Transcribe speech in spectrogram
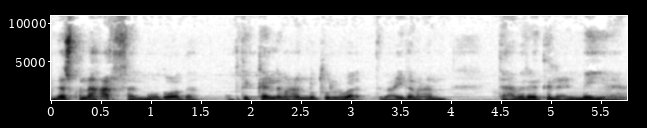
الناس كلها عارفة الموضوع ده وبتتكلم عنه طول الوقت بعيدا عن التعبيرات العلمية يعني.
